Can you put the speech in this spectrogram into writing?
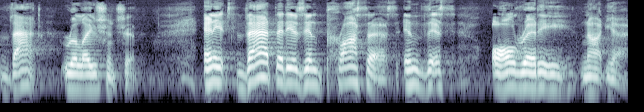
that relationship. And it's that that is in process in this already not yet.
